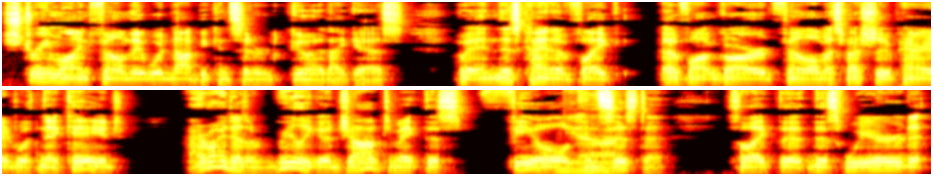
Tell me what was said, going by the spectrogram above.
streamlined film, they would not be considered good, I guess. But in this kind of like avant-garde film, especially paired with Nick Cage, everybody does a really good job to make this feel Yeah. consistent. So like the this weird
